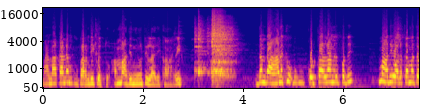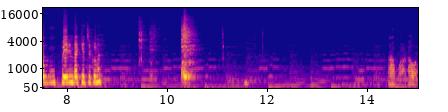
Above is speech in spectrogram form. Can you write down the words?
മാമാക്കാന്റെ പറമ്പിലേക്ക് എത്തും. അമ്മ അത് നീട്ടില്ല ഒരു കറി. ഇതെന്താ ആനക്ക് കൊടുക്കാനുള്ളതാണ് ഇപ്പത്? അമ്മ ആദ്യം ഒലക്കാമത്തെ പേരുണ്ടാക്കി വെച്ചിക്കണ്. ആ പാടവാ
